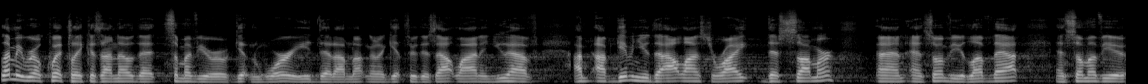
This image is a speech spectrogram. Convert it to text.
Let me real quickly, because I know that some of you are getting worried that I'm not going to get through this outline, and you have, i have given you the outlines to write this summer, and, and some of you love that, and some of you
